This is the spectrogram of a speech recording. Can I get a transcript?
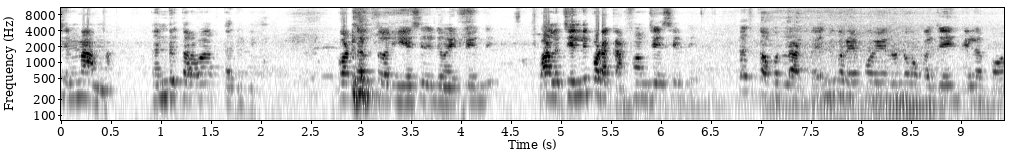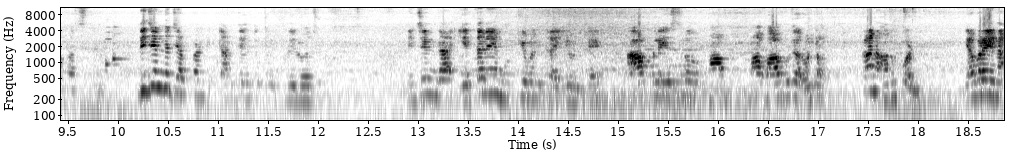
చిన్న అన్న తండ్రి తర్వాత తండ్రి. గొడ్డలతో వేసేయడం అయిపోయింది. వాళ్ళ చెల్లి కూడా కన్ఫర్మ్ చేసింది. ప్లస్ కబుర్లు ఆడతాయి ఎందుకు రేపో ఎల్లుండో ఒకరు జైలుకి వెళ్ళే వస్తుంది. నిజంగా చెప్పండి అంతెందుకు ఇప్పుడు ఈరోజు నిజంగా ఇతనే ముఖ్యమంత్రి అయ్యి ఉంటే ఆ ప్లేస్లో మా మా బాబు గారు ఉండవు కానీ అనుకోండి ఎవరైనా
